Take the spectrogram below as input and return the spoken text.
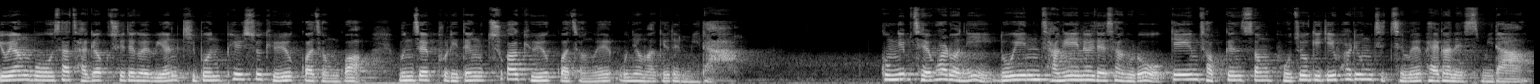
요양보호사 자격 취득을 위한 기본 필수 교육과정과 문제풀이 등 추가 교육과정을 운영하게 됩니다. 국립재활원이 노인 장애인을 대상으로 게임 접근성 보조기기 활용 지침을 발간했습니다.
